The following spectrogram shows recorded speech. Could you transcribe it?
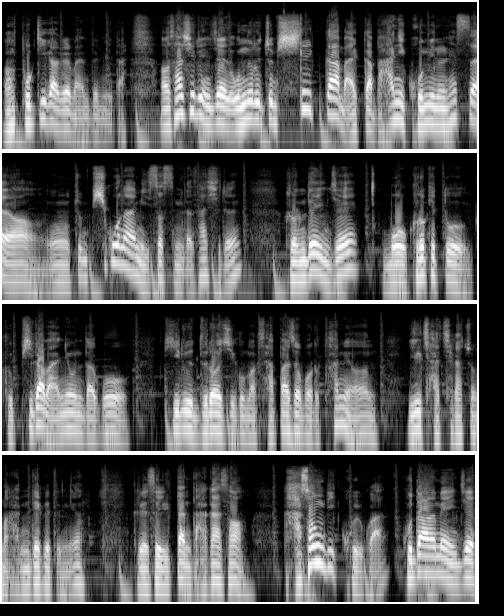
복귀각을 만듭니다. 어, 사실은 이제 오늘은 좀 쉴까 말까 많이 고민을 했어요. 어, 좀 피곤함이 있었습니다, 사실은. 그런데 이제 뭐 그렇게 또 그 비가 많이 온다고 뒤로 늘어지고 막 자빠져 버릇하면 일 자체가 좀 안 되거든요. 그래서 일단 나가서 가성비 콜과 그 다음에 이제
